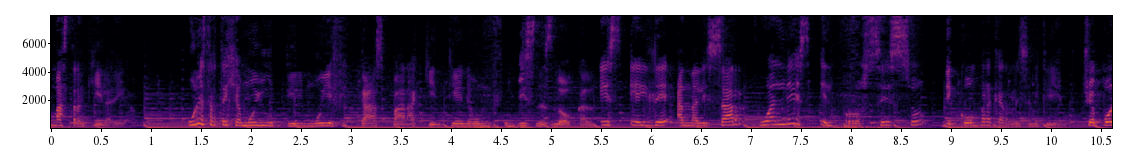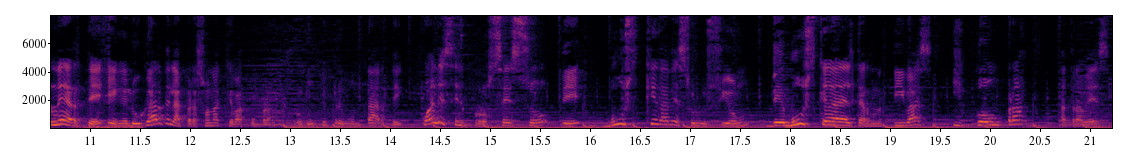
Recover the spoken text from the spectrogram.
más tranquila, digamos. Una estrategia muy útil, muy eficaz para quien tiene un, business local es el de analizar cuál es el proceso de compra que realiza mi cliente. O sea, ponerte en el lugar de la persona que va a comprar tu producto y preguntarte cuál es el proceso de búsqueda de solución, de búsqueda de alternativas y compra a través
